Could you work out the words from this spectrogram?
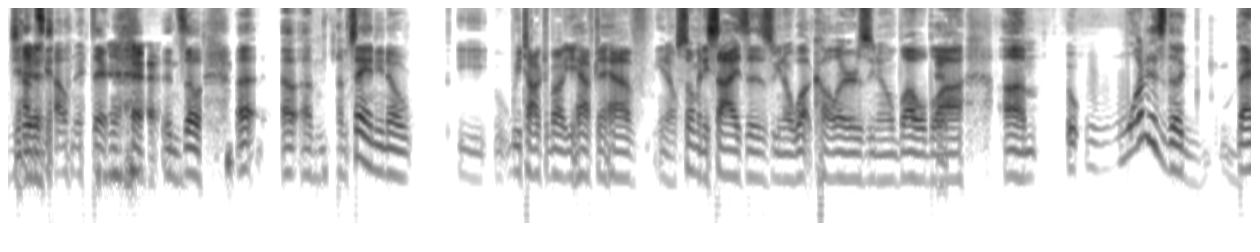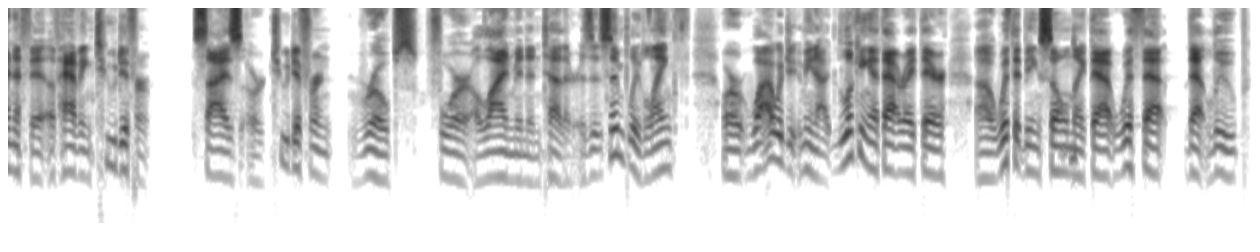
john's yeah. got one right there yeah. and so uh, uh, I'm, I'm saying you know we talked about you have to have you know so many sizes you know what colors you know blah blah blah um, what is the benefit of having two different size or two different ropes for a lineman and tether? Is it simply length, or why would you? I mean, looking at that right there, uh, with it being sewn like that, with that that loop,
